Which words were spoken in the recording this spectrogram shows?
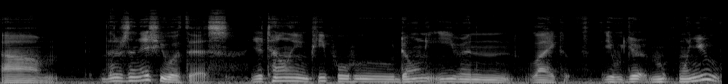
Um, there's an issue with this. You're telling people who don't even like you. When you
